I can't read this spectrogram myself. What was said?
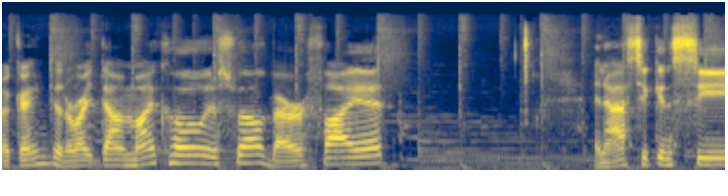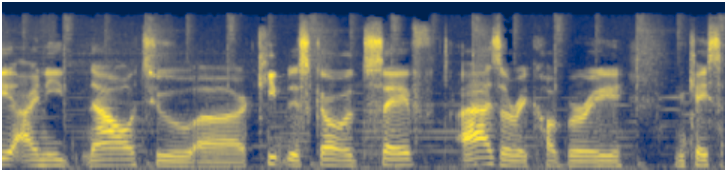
Okay, I'm gonna write down my code as well, verify it. And as you can see, I need now to uh, keep this code safe as a recovery in case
